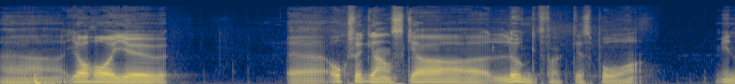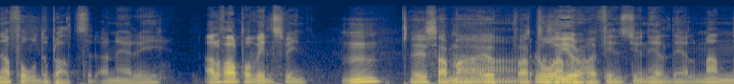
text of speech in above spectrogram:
Eh, Jag har ju eh, också ganska lugnt faktiskt på mina foderplatser där nere i, i alla fall på vildsvin. Mm, det är samma, jag uppfattar Rådjur samma. finns ju en hel del, men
